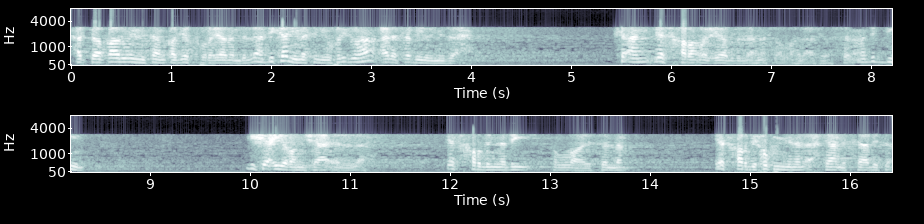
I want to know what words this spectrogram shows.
حتى قالوا إن الإنسان قد يكفر عياذا بالله بكلمة يخرجها على سبيل المزاح. كأن يسخر والعياذ بالله نسأل الله العافية والسلامة بالدين. بشعيرة من شعائر الله. يسخر بالنبي صلى الله عليه وسلم. يسخر بحكم من الأحكام الثابتة.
